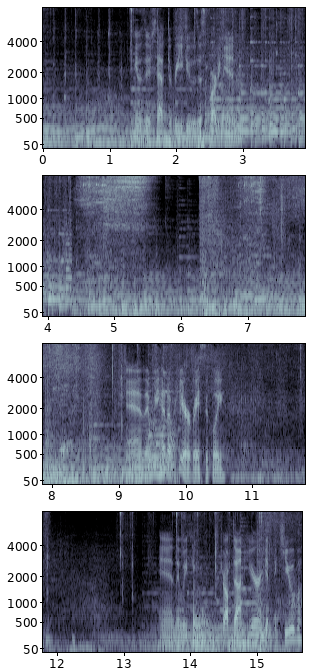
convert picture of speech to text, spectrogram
And we just have to redo this part again. And then we head up here, basically. And then we can drop down here and get the cube.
